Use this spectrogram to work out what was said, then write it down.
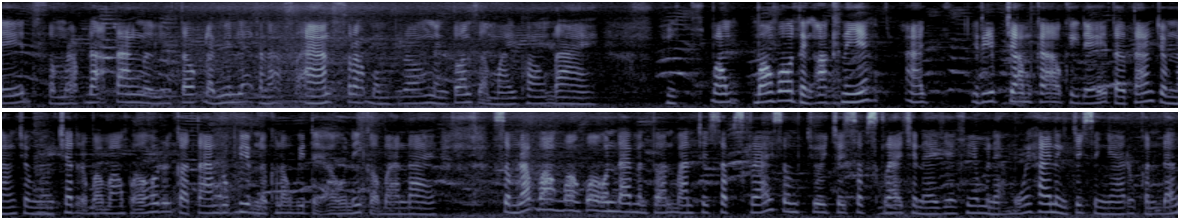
ដេសម្រាប់ដាក់តាំងនៅលើតុដែលមានលក្ខណៈស្អាតស្រស់បំព្រងនិងទាន់សម័យផងដែរបងបងប្អូនទាំងអស់គ្នាអាច រៀបចំកាអូគីដេទៅតាមចំណង់ចំណូលចិត្តរបស់បងប្អូនឬក៏តាមរូបភាពនៅក្នុងវីដេអូនេះក៏បានដែរសម្រាប់បងបងប្អូនដែលមិនទាន់បានចុច Subscribe សូមជួយចុច Subscribe Channel យើងខ្ញុំម្នាក់មួយហើយនឹងចុចសញ្ញារូបកណ្ដឹង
